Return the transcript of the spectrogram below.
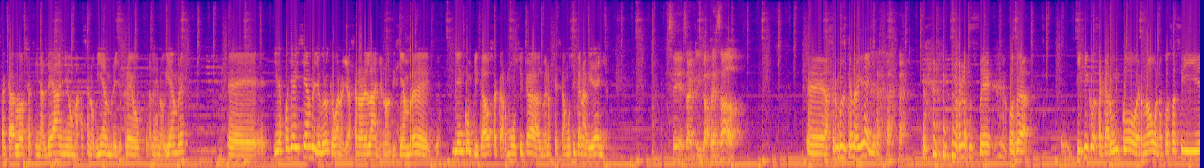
sacarlo hacia final de año, más hacia noviembre, yo creo, finales de noviembre. Eh, y después ya diciembre, yo creo que bueno, ya cerrar el año, ¿no? En diciembre es bien complicado sacar música, al menos que sea música navideña. Sí, exacto. ¿Y lo has pensado? Eh, ¿Hacer música navideña? no lo sé. O sea, típico sacar un cover, ¿no? Una cosa así,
